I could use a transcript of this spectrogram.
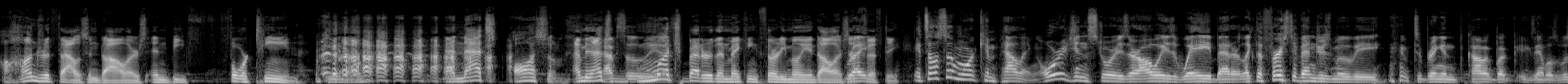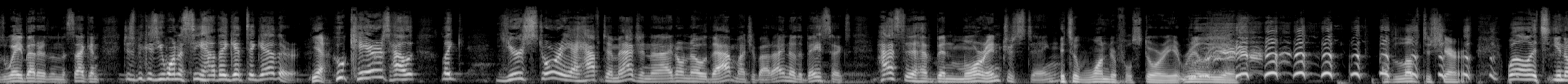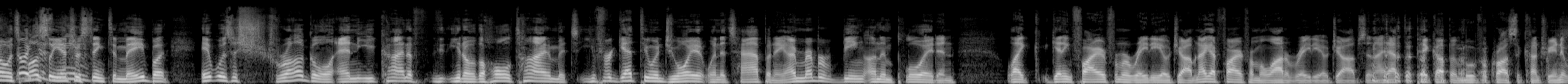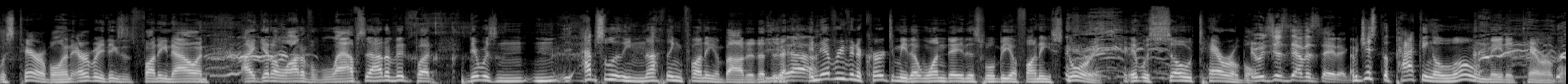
a hundred thousand dollars and be. 14 you know and that's awesome i mean that's Absolutely much is. better than making 30 million dollars at 50 It's also more compelling. Origin stories are always way better. Like the first Avengers movie, to bring in comic book examples, was way better than the second, just because you want to see how they get together. Yeah. Who cares how? Like your story, I have to imagine, and I don't know that much about it. I know the basics. Has to have been more interesting. It's a wonderful story. It really is. I'd love to share it. Well, it's you know it's No, mostly mean- interesting to me, but it was a struggle, and you kind of you know the whole time it's you forget to enjoy it when it's happening. I remember being unemployed and like getting fired from a radio job, and I got fired from a lot of radio jobs, and I'd have to pick up and move across the country, and it was terrible. And everybody thinks it's funny now, and I get a lot of laughs out of it, but there was n- absolutely nothing funny about it. At the Yeah. It never even occurred to me that one day this will be a funny story. it was so terrible. It was just devastating. I mean, just the packing alone made it terrible.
